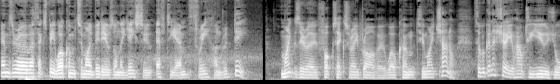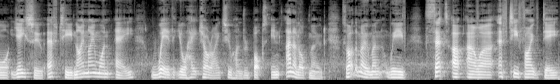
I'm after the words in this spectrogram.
M0FXB, welcome to my videos on the Yaesu FTM 300D. Mike Zero Fox X-Ray Bravo, welcome to my channel. So we're going to show you how to use your Yaesu FT991A with your HRI 200 box in analog mode. So at the moment we've set up our FT5D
